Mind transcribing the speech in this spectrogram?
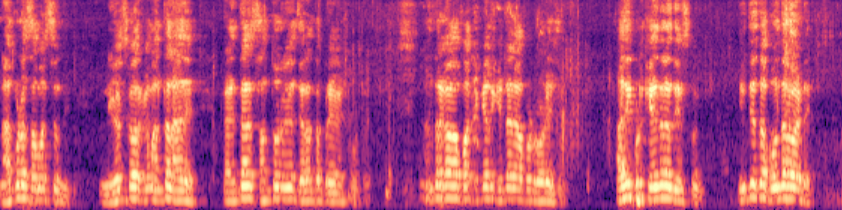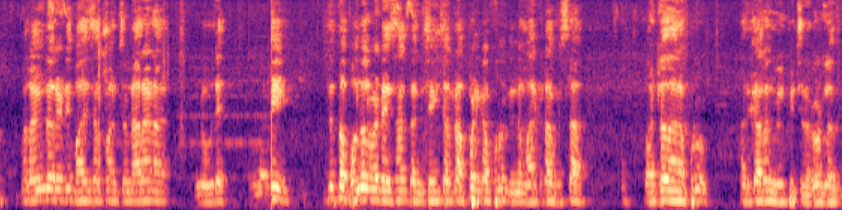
నాకు కూడా సమస్య ఉంది. నియోజకవర్గం అంతా నాదే. ఎంత సంతూరు మీద జరంత ప్రేమ అంతర్గామ పక్కకి వెళ్ళి గిట్ల అప్పుడు రోడ్ వేసింది. అది ఇప్పుడు కేంద్రం తీసుకుంది. ఇంత ఇంత బొందలు మరి రవీందర్ రెడ్డి మాజీ సర్పంచ్ నారాయణ ఉండే. ఇంత బొందలు పడ్డాయి సార్ దాన్ని చేయించాలంటే అప్పటికప్పుడు నిన్న మార్కెట్ ఆఫీస్లో పట్లదన్నప్పుడు అధికారులను పిలిపించిన రోడ్లది.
